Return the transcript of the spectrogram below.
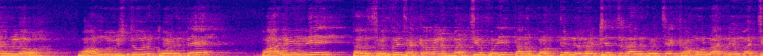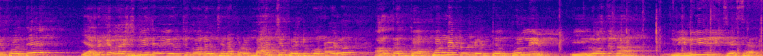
టైంలో పాము విష్ణువుని కోరితే భార్యని తన శంకు చక్రాన్ని మర్చిపోయి తన భక్తుల్ని రక్షించడానికి వచ్చే క్రమంలో అన్ని మర్చిపోతే వెనక లక్ష్మీదేవి ఎత్తుకొని వచ్చినప్పుడు మార్చి పెట్టుకున్నాడు. అంత గొప్ప ఉన్నటువంటి టెంపుల్ని ఈ రోజున నిర్వీర్యం చేశారు.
